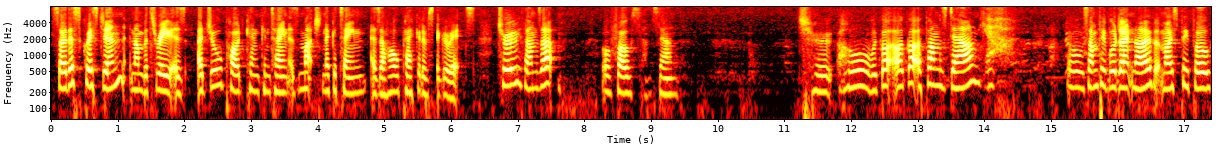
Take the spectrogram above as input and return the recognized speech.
So this question, number three, is a Juul pod can contain as much nicotine as a whole packet of cigarettes. True, thumbs up, or false, thumbs down. True. Oh, we got I got a thumbs down. Yeah. Oh, some people don't know, but most people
